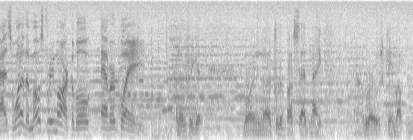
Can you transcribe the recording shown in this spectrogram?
as one of the most remarkable ever played. I'll never forget going uh, to the bus that night. Uh, Rose came up and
